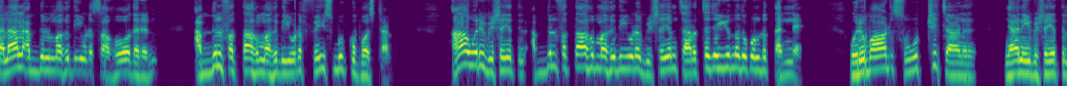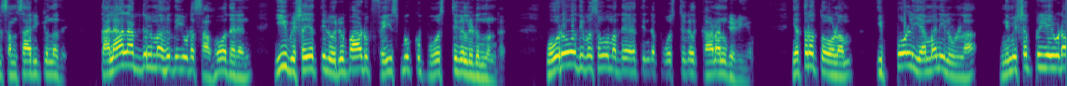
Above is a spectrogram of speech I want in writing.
തലാൽ അബ്ദുൽ മഹദിയുടെ സഹോദരൻ അബ്ദുൽ ഫത്താഹ് മഹദിയുടെ ഫേസ്ബുക്ക് പോസ്റ്റാണ് ആ ഒരു വിഷയത്തിൽ അബ്ദുൽ ഫത്താഹ് മഹദിയുടെ വിഷയം ചർച്ച ചെയ്യുന്നത് കൊണ്ട് തന്നെ ഒരുപാട് സൂക്ഷിച്ചാണ് ഞാൻ ഈ വിഷയത്തിൽ സംസാരിക്കുന്നത്. തലാൽ അബ്ദുൽ മഹദിയുടെ സഹോദരൻ ഈ വിഷയത്തിൽ ഒരുപാട് ഫേസ്ബുക്ക് പോസ്റ്റുകൾ ഇടുന്നുണ്ട്. ഓരോ ദിവസവും അദ്ദേഹത്തിന്റെ പോസ്റ്റുകൾ കാണാൻ കഴിയും. എത്രത്തോളം ഇപ്പോൾ യമനിലുള്ള നിമിഷപ്രിയയുടെ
